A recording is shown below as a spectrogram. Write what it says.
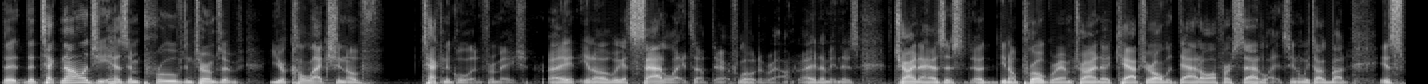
the the technology has improved in terms of your collection of technical information, right? You know, we got satellites up there floating around, right? I mean, there's China has this, uh, you know, program trying to capture all the data off our satellites. You know, we talk about is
